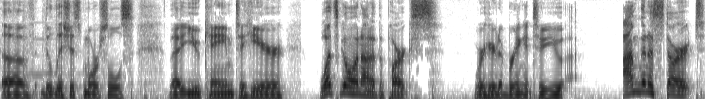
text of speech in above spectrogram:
of delicious morsels that you came to hear. What's going on at the parks? We're here to bring it to you. I'm going to start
